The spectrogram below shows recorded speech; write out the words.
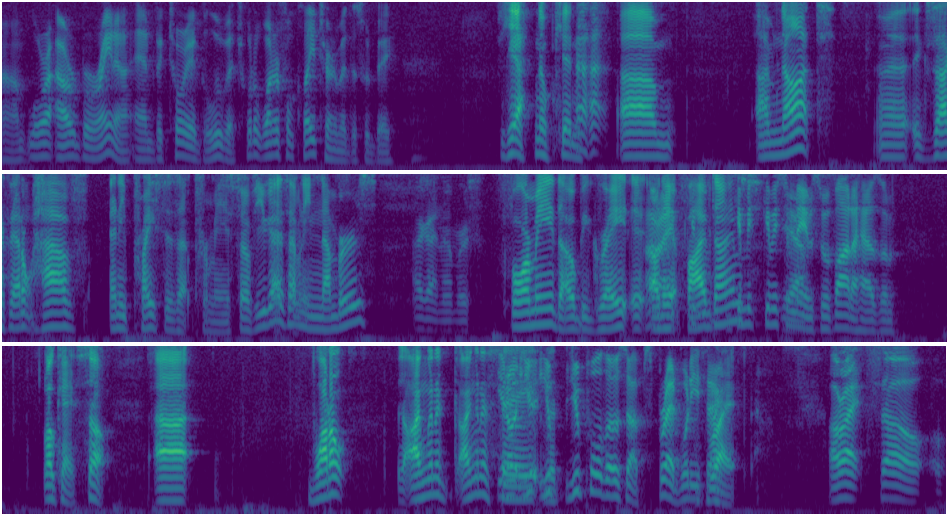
um, Lara Arruabarrena, and Victoria Golubic. What a wonderful clay tournament this would be. Yeah, no kidding. um, I'm not uh, exactly. I don't have any prices up for me. So if you guys have any numbers I got numbers. for me, that would be great. It- All are they at five give, dimes? Give me, give me some Yeah. names. Bovada has them. Okay, so uh, why don't I'm gonna I'm gonna say You know, you, you, that- you pull those up. Spread. What do you think? right. All right, so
